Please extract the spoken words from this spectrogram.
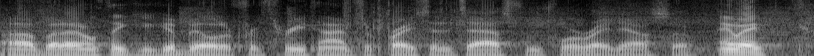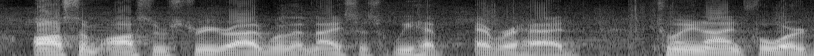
Uh, but I don't think you could build it for three times the price that it's asking for right now. So anyway, awesome, awesome street ride. One of the nicest we have ever had. 29 Ford.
